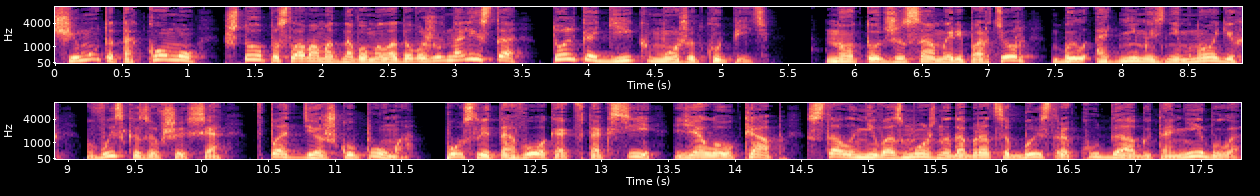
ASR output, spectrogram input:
Чему-то такому, что, по словам одного молодого журналиста, только гик может купить. Но тот же самый репортер был одним из немногих, высказавшихся в поддержку Пума. После того, как в такси Yellow Cup стало невозможно добраться быстро куда бы то ни было,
